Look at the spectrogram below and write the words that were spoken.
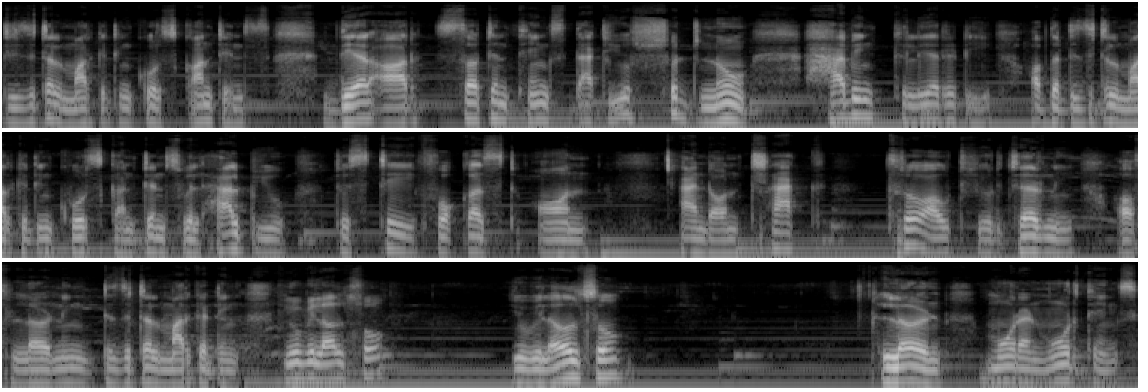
digital marketing course contents, there are certain things that you should know. Having clarity of the digital marketing course contents will help you to stay focused on and on track throughout your journey of learning digital marketing. You will also you will also learn more and more things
